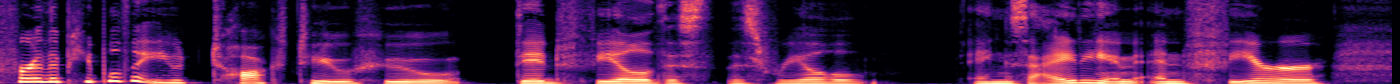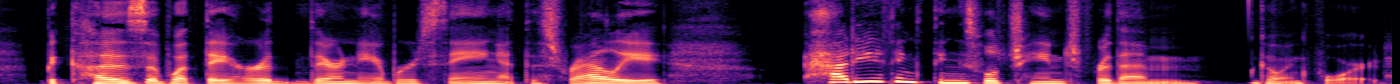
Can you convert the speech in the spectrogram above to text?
For the people that you talked to who did feel this this real anxiety and, and fear because of what they heard their neighbors saying at this rally. How do you think things will change for them going forward?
